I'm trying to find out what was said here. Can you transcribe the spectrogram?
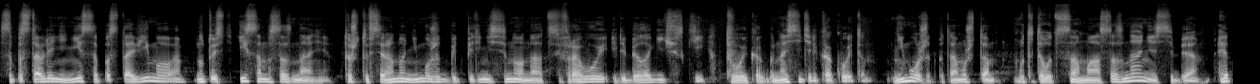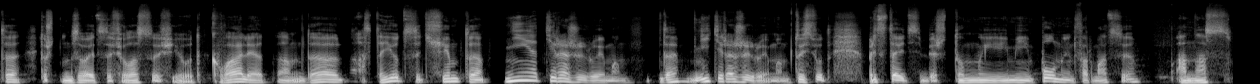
сопоставление несопоставимого, ну, то есть и самосознание. То, что все равно не может быть перенесено на цифровой или биологический твой как бы носитель какой-то. Не может, потому что вот это вот самоосознание себя, это то, что называется философией, вот квалия там, да, остается чем-то не тиражируемым, да, не тиражируемым. То есть вот представить себе, что мы имеем полную информацию, о нас,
